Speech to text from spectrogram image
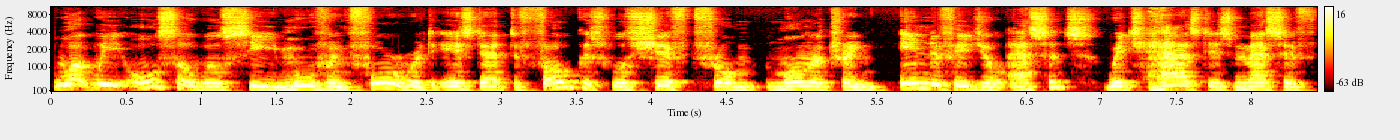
what we also will see moving forward is that the focus will shift from monitoring individual assets, which has this massive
